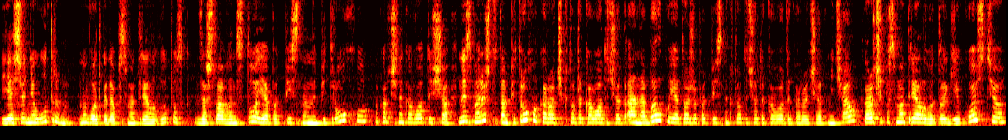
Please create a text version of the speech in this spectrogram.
Я сегодня утром, ну вот, когда посмотрела выпуск, зашла в инсту, я подписана на Петруху, ну, короче, на кого-то еще. Ну и смотрю, что там Петруха, короче, кто-то кого-то что-то... А, на Белку я тоже подписана, кто-то что-то кого-то, короче, отмечал. Короче, посмотрела в итоге Костю,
